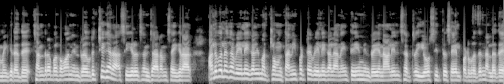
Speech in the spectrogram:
அமைகிறது. சந்திர பகவான் இன்று விருச்சிக ராசியில் சஞ்சாரம் செய்கிறார். அலுவலக வேலைகள் மற்றும் தனிப்பட்ட வேலைகள் அனைத்தையும் இன்றைய நாளில் சற்று யோசித்து செயல்படுவது நல்லது.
